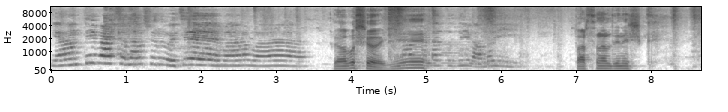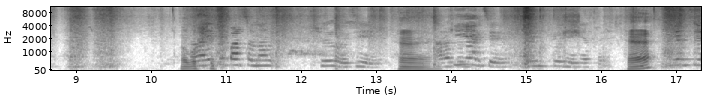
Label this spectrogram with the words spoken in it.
এখন থেকে পার্সোনাল শুরু হয়েছে বাবা তো অবশ্যই এটা তো দিয়ে ভালোই পার্সোনাল জিনিস অবশ্যই পার্সোনাল শুরু হয়েছে হ্যাঁ আর কি আনছে দিন পড়ে গেছে হ্যাঁ কি আনছে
